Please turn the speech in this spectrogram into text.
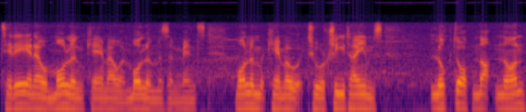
today now, Mullen came out, and Mullen was immense. Mullen came out two or three times, looked up, not none.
